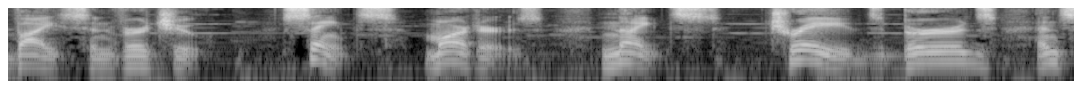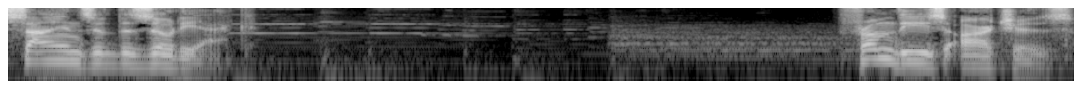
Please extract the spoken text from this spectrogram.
vice and virtue saints, martyrs, knights, trades, birds, and signs of the zodiac. From these arches,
